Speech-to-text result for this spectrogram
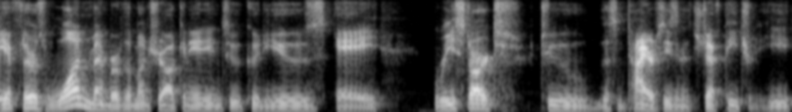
if there's one member of the Montreal Canadiens who could use a restart to this entire season, it's Jeff Petry. He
